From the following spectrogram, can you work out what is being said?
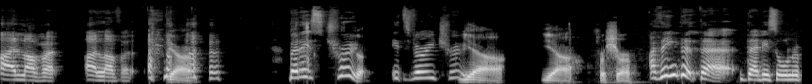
I love it. I love it. Yeah. but it's true. So, it's very true. Yeah. Yeah, for sure. I think that, that that is all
